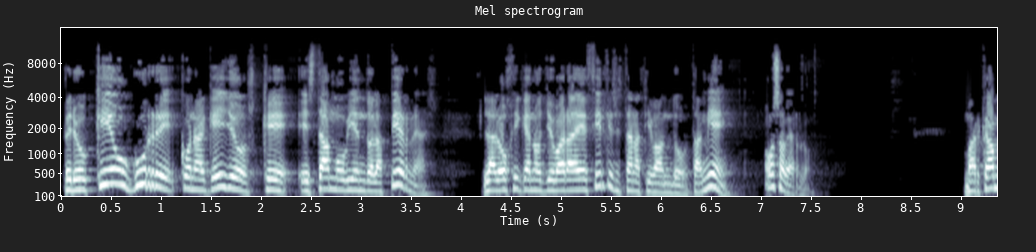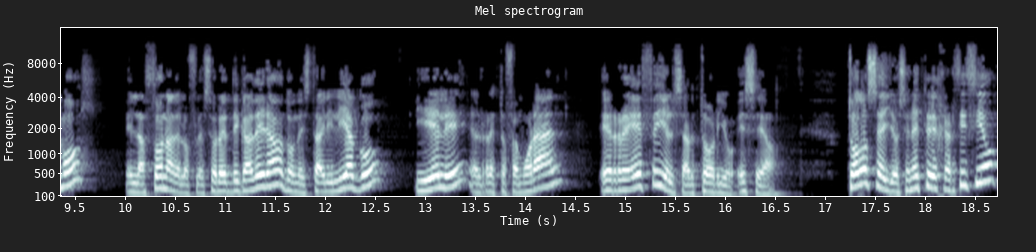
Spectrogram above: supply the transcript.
pero ¿qué ocurre con aquellos que están moviendo las piernas? La lógica nos llevará a decir que se están activando también. Vamos a verlo. Marcamos en la zona de los flexores de cadera, donde está el ilíaco, y L, el recto femoral, RF y el sartorio, SA. Todos ellos en este ejercicio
